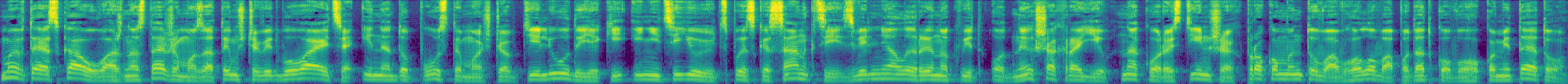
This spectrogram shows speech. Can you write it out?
Ми в ТСК уважно стежимо за тим, що відбувається, і не допустимо, щоб ті люди, які ініціюють списки санкцій, звільняли ринок від одних шахраїв на користь інших. Прокоментував голова податкового комітету.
